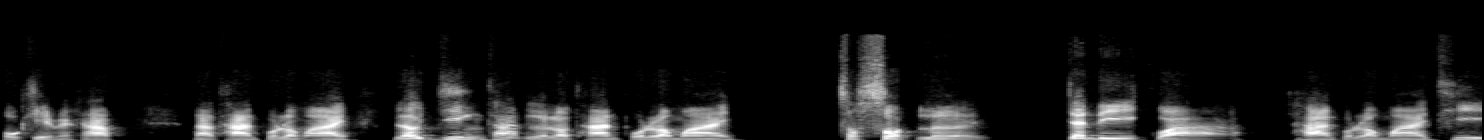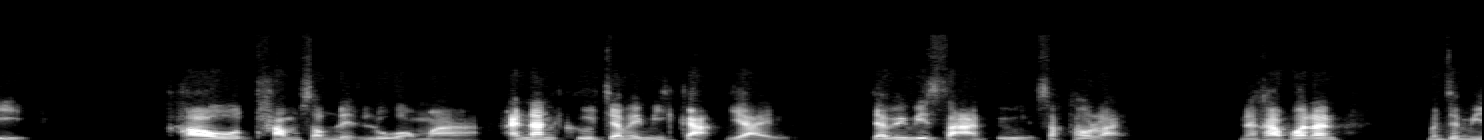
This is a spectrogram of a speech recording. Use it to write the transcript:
โอเคไหมครับ ทานผลไม้ แล้วยิ่งถ้าเกิดเราทานผลไม้สดๆเลย จะดีกว่าทานผลไม้ที่เขาทำสำเร็จรูปออกมาอันนั่นคือจะไม่มีกากใยจะไม่มีสารอื่นสักเท่าไหร่นะครับ เพราะฉะนั้นมันจะมี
